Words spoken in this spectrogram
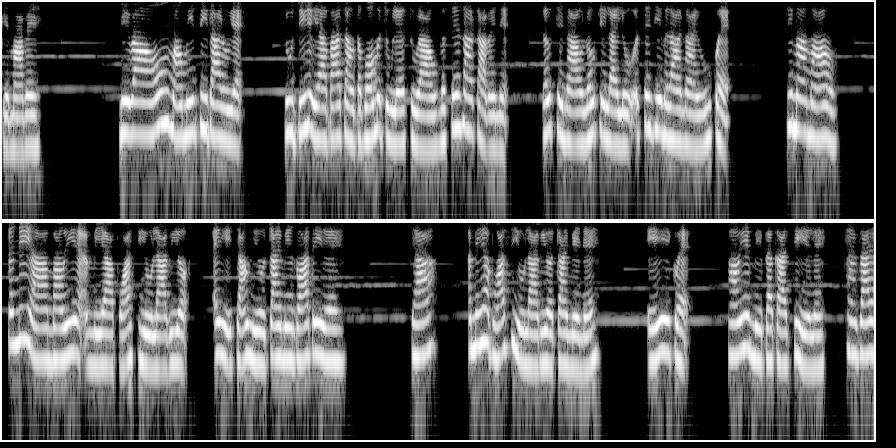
ခင်မှာပဲ။နေပါအောင်မောင်မင်းကြီးသားတို့ရဲ့လူကြီးတွေကဘာကြောင့်သဘောမတူလဲဆိုတာကိုမစင်းစားကြပဲနဲ့လှုပ်ချင်တာကိုလှုပ်ပြလိုက်လို့အဆင်ပြေမလာနိုင်ဘူးကွ။ကြီးမမောင် တနေ့ကမောင်ရဲ့အမေကဘွားစီကိုလာပြီးတော့အဲ့ဒီအကြောင်းတွေကိုတိုင်ပင်သွားသေးတယ်။ဗျာအမေကဘွားစီကိုလာပြီးတော့တိုင်ပင်တယ်။အေးကွ။မောင်ရဲ့မိဘက်ကကြည့်ရင်လဲခံစားရ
